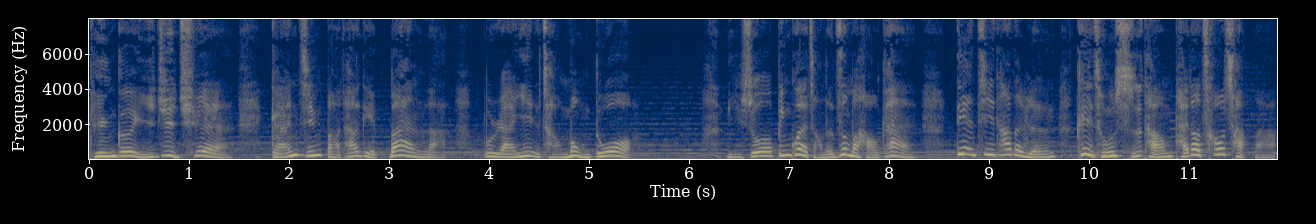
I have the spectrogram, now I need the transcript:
听哥一句劝，赶紧把他给办了，不然夜长梦多。你说冰块长得这么好看，惦记他的人可以从食堂排到操场啊。”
